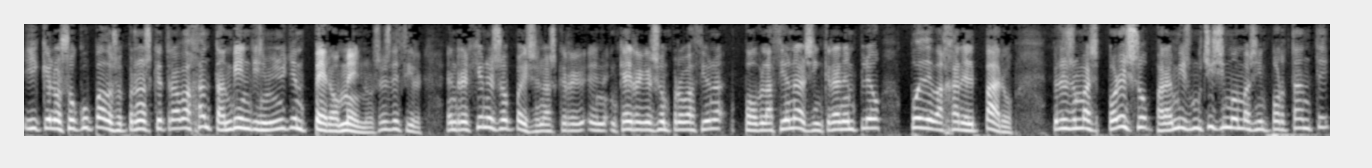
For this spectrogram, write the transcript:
y que los ocupados o personas que trabajan también disminuyen, pero menos. Es decir, en regiones o países en las que, re- en que hay regresión poblaciona- poblacional sin crear empleo, puede bajar el paro. Pero es más, por eso, para mí es muchísimo más importante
